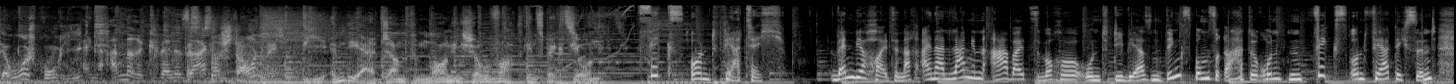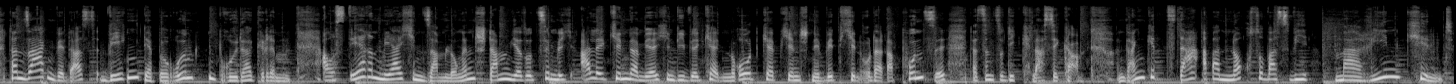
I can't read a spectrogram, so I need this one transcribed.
der Ursprung liegt. Eine andere Quelle Das ist sagt. erstaunlich. Die MDR Jump Morning Show Wortinspektion. Fix und fertig. Wenn wir heute nach einer langen Arbeitswoche und diversen Dingsbums-Raterunden fix und fertig sind, dann sagen wir das wegen der berühmten Brüder Grimm. Aus deren Märchensammlungen stammen ja so ziemlich alle Kindermärchen, die wir kennen. Rotkäppchen, Schneewittchen oder Rapunzel, das sind so die Klassiker. Und dann gibt's da aber noch sowas wie Marienkind,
